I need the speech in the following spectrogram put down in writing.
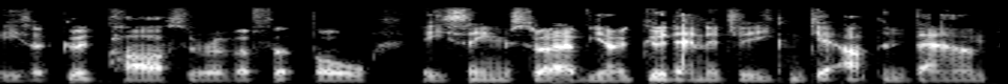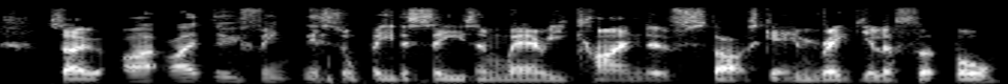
He's a good passer of a football. He seems to have, you know, good energy, can get up and down. So I, I do think this will be the season where he kind of starts getting regular football.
